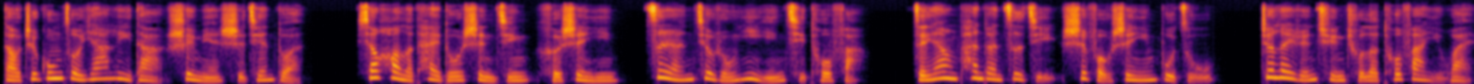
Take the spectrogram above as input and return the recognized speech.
导致工作压力大、睡眠时间短，消耗了太多肾精和肾阴，自然就容易引起脱发。怎样判断自己是否肾阴不足？这类人群除了脱发以外，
